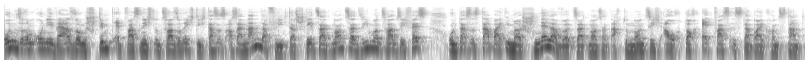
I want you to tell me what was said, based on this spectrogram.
unserem Universum stimmt etwas nicht und zwar so richtig, dass es auseinanderfliegt. Das steht seit 1927 fest und dass es dabei immer schneller wird seit 1998 auch. Doch etwas ist dabei konstant.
